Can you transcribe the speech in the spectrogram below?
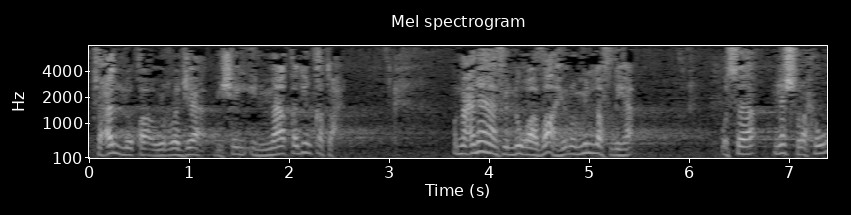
التعلق أو الرجاء بشيء ما قد انقطع. ومعناها في اللغة ظاهر من لفظها. وسنشرح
